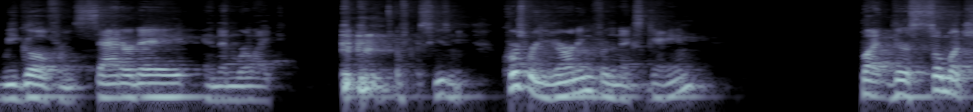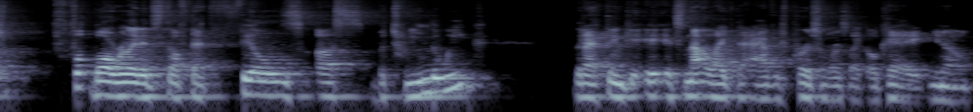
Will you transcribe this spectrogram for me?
we go from Saturday and then we're like, excuse me. Of course, we're yearning for the next game, but there's so much football related stuff that fills us between the week that I think it, it's not like the average person where it's like, okay, you know,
